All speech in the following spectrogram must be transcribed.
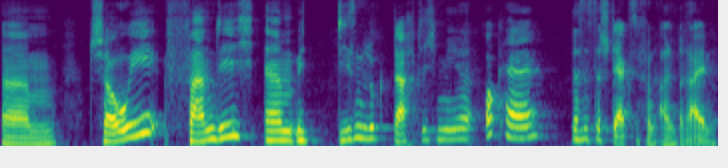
Ähm, Joey fand ich, ähm, mit diesem Look dachte ich mir, okay, das ist das stärkste von allen dreien.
